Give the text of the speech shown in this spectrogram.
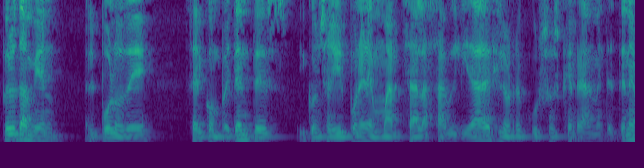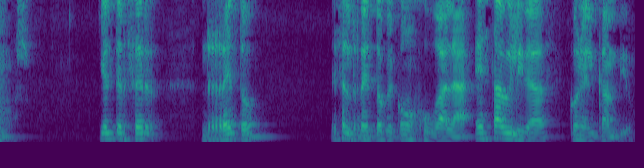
pero también el polo de ser competentes y conseguir poner en marcha las habilidades y los recursos que realmente tenemos. Y el tercer reto es el reto que conjuga la estabilidad con el cambio.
